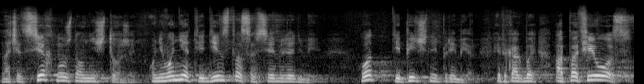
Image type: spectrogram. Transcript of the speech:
Значит, всех нужно уничтожить. У него нет единства со всеми людьми. Вот типичный пример. Это как бы апофеоз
